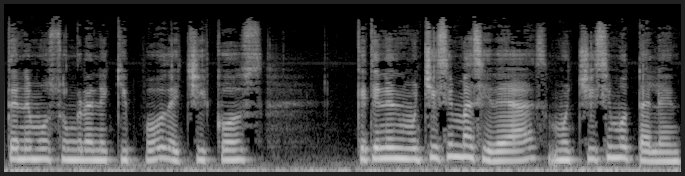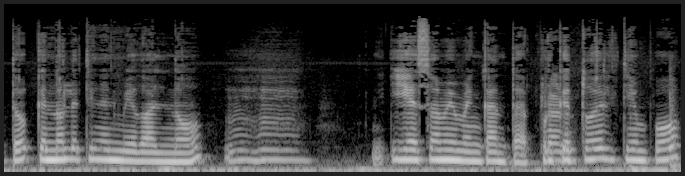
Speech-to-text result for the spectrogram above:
tenemos un gran equipo de chicos que tienen muchísimas ideas, muchísimo talento, que no le tienen miedo al no. Y eso a mí me encanta, porque todo el tiempo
